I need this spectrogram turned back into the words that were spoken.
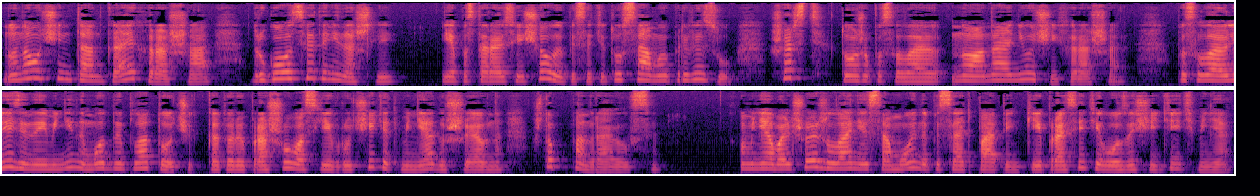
но она очень тонкая и хороша. Другого цвета не нашли. Я постараюсь еще выписать и ту самую привезу. Шерсть тоже посылаю, но она не очень хороша. Посылаю Лизе на именины модный платочек, который прошу вас ей вручить от меня душевно, чтоб понравился. У меня большое желание самой написать папеньке и просить его защитить меня.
